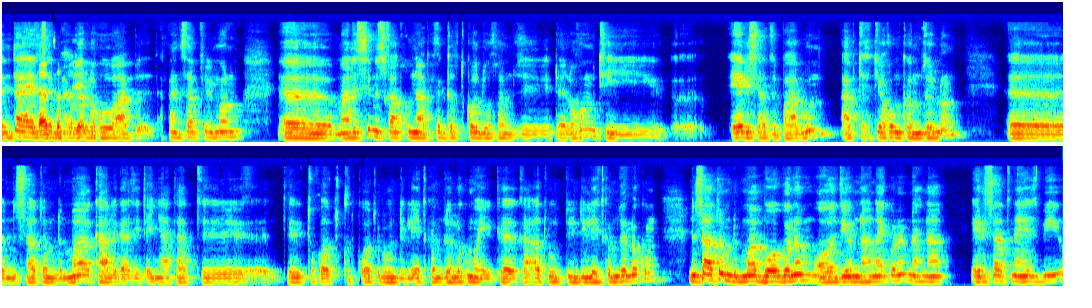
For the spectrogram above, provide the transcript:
እንታይ እየ ዝሰምዕ ዘለኹ ኣብ ሓንሳብ ፊልሞን ማለት ንስኻትኩም ናብ ሕጊ ክትከዱ ከምዝደለኹም እቲ ኤሪሳት ዝበሃል እውን ኣብ ትሕቴኹም ከም ዘሎን ንሳቶም ድማ ካልእ ጋዜጠኛታት ክትቆፅሩ ድሌት ከም ዘለኩም ወይ ክኣትዉ ድሌት ከም ዘለኩም ንሳቶም ድማ ብወገኖም እዚኦም ናህና ኣይኮነን ንሕና ኤሪሳት ናይ ህዝቢ እዩ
